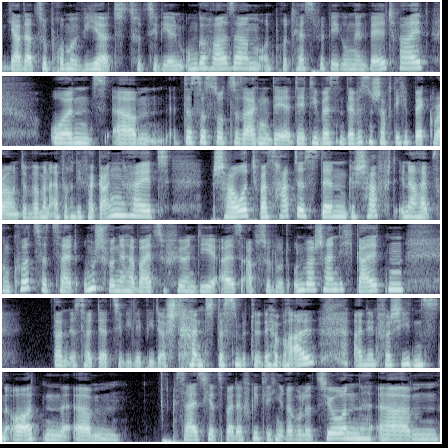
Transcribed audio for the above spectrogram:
ja dazu promoviert zu zivilem Ungehorsam und Protestbewegungen weltweit und ähm, das ist sozusagen der, der, die, der wissenschaftliche Background. Und wenn man einfach in die Vergangenheit schaut, was hat es denn geschafft, innerhalb von kurzer Zeit Umschwünge herbeizuführen, die als absolut unwahrscheinlich galten, dann ist halt der zivile Widerstand das Mittel der Wahl an den verschiedensten Orten, ähm, sei es jetzt bei der friedlichen Revolution, ähm,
